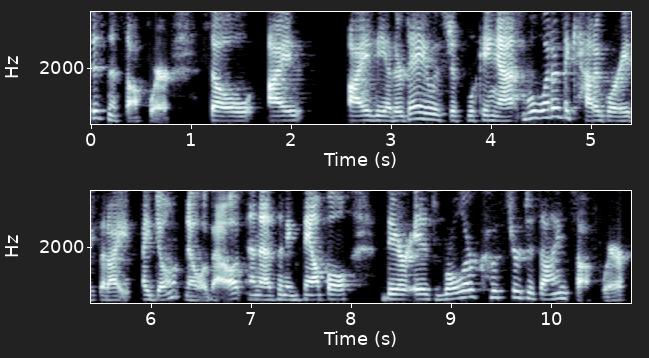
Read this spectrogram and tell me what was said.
business software. So I I the other day was just looking at, well, what are the categories that I, I don't know about? And as an example, there is roller coaster design software.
